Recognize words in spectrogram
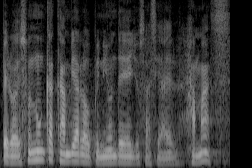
pero eso nunca cambia la opinión de ellos hacia él, jamás.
